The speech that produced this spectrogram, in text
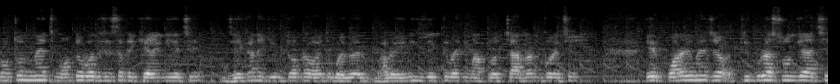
প্রথম ম্যাচ মধ্যপ্রদেশের সাথে খেলে নিয়েছে, যেখানে কিন্তু আমরা হয়তো বৈভবের ভালো ইনিংস দেখতে পাইনি, মাত্র চার রান করেছে। এর পরের ম্যাচ ত্রিপুরার সঙ্গে আছে,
